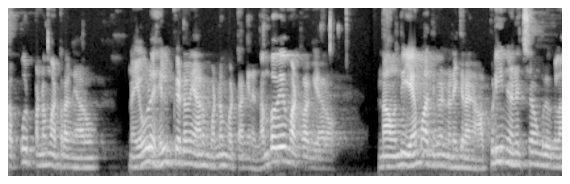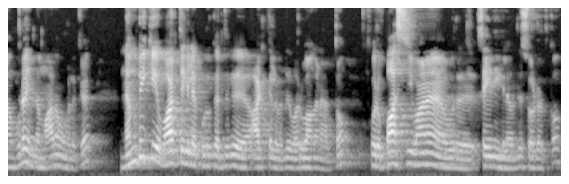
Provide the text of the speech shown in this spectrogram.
சப்போர்ட் பண்ண மாட்டாங்க யாரும். நான் எவ்வளோ ஹெல்ப் கேட்டாலும் யாரும் பண்ண மாட்டாங்க என்னை நம்பவே மாட்டாங்க யாரும். நான் வந்து ஏமாத்திவேன்னு நினைக்கிறாங்க. அப்படின்னு நினச்சவங்களுக்கெல்லாம் கூட இந்த மாதம் உங்களுக்கு நம்பிக்கை வார்த்தைகளை கொடுக்கறதுக்கு ஆட்கள் வந்து வருவாங்கன்னு அர்த்தம். ஒரு பாசிட்டிவான ஒரு செய்திகளை வந்து சொல்கிறதுக்கும்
